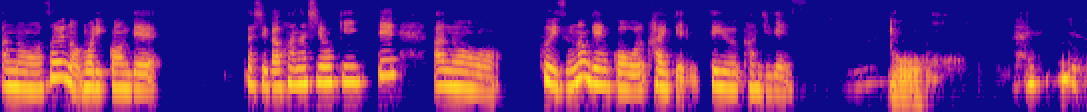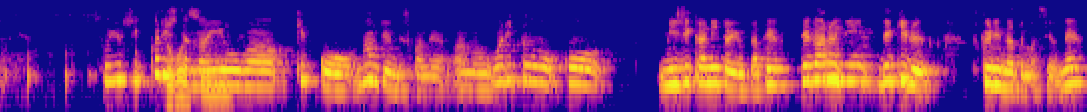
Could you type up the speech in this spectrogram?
あのそういうのを盛り込んで、私がお話を聞いて、あのクイズの原稿を書いてるっていう感じです。おーいいですね。そういうしっかりした内容が結構、なんていうんですかね、あの割とこう身近にというか手手軽にできる作りになってますよね。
